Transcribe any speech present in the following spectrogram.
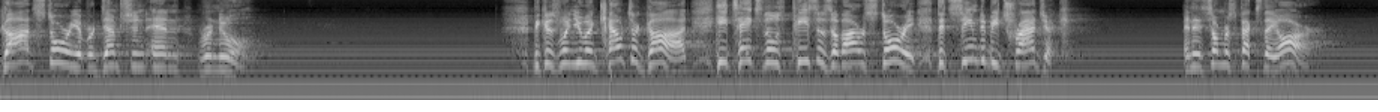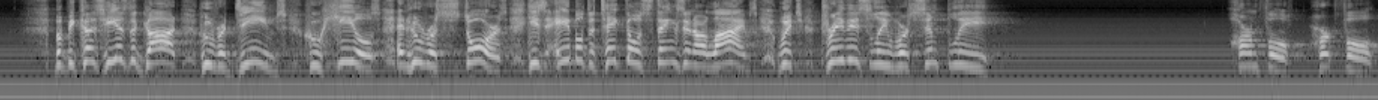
God's story of redemption and renewal. Because when you encounter God, He takes those pieces of our story that seem to be tragic, and in some respects they are. But because He is the God who redeems, who heals, and who restores, He's able to take those things in our lives which previously were simply harmful, hurtful,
